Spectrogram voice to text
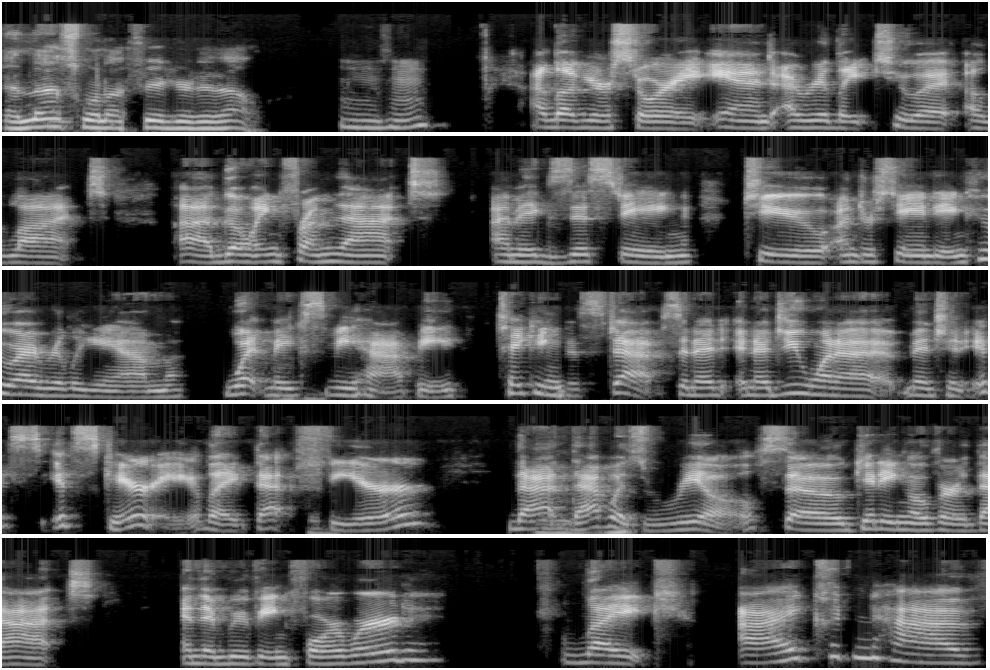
And that's when I figured it out. Mm-hmm. I love your story and I relate to it a lot. Uh, going from that, I'm existing to understanding who I really am, what makes mm-hmm. me happy, taking the steps. And I, and I do want to mention it's it's scary, like that fear that that mm-hmm. was real. So getting over that and then moving forward like i couldn't have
